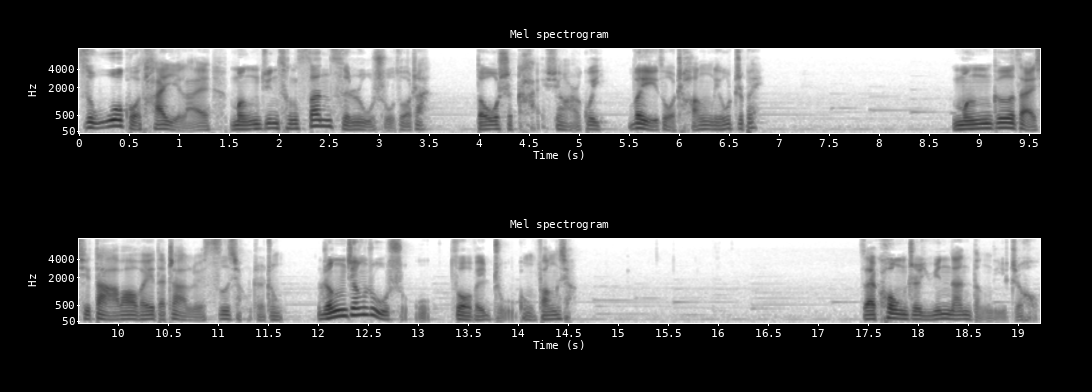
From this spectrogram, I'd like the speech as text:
自窝阔台以来，蒙军曾三次入蜀作战，都是凯旋而归，未做长留之辈。蒙哥在其大包围的战略思想之中，仍将入蜀作为主攻方向。在控制云南等地之后，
